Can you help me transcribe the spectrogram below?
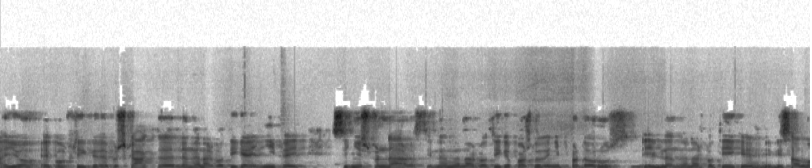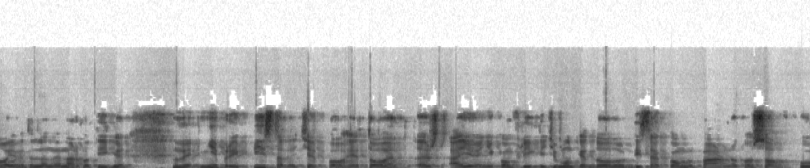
ajo e konflikteve për shkak të lëndëve narkotike ai njifej Si një shpërndarës i lëndëve narkotike, po ashtu edhe një përdorus i lëndëve narkotike, i disa llojeve të lëndëve narkotike dhe një prej pistave që po hetohet është ajo e një konflikti që mund të ketë ndodhur disa kohë më parë në Kosovë, ku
